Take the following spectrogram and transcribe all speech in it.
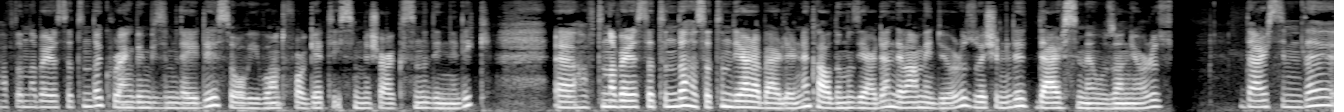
Haftanın haber asatında Khruangbin bizimleydi. So We Won't Forget isimli şarkısını dinledik. E, haftanın haber asatında Hasat'ın diğer haberlerine kaldığımız yerden devam ediyoruz ve şimdi Dersim'e uzanıyoruz. Dersim'de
